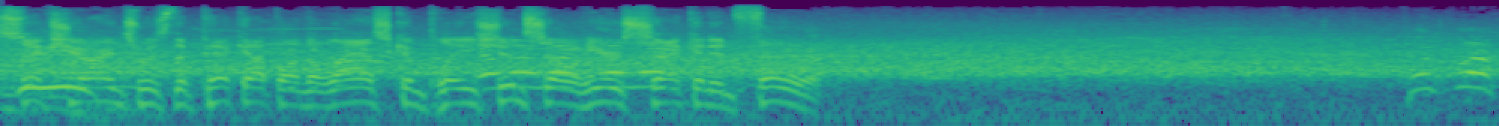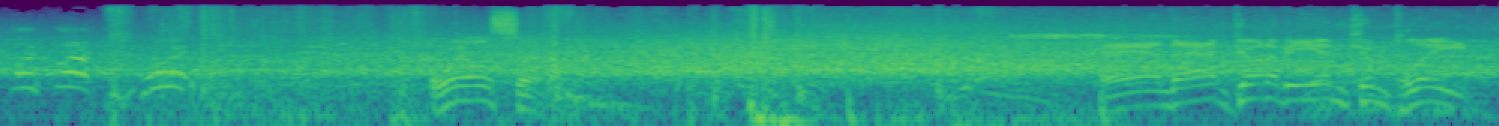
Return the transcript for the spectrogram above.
Six yards was the pickup on the last completion, so here's second and four. Wilson. And that's going to be incomplete.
